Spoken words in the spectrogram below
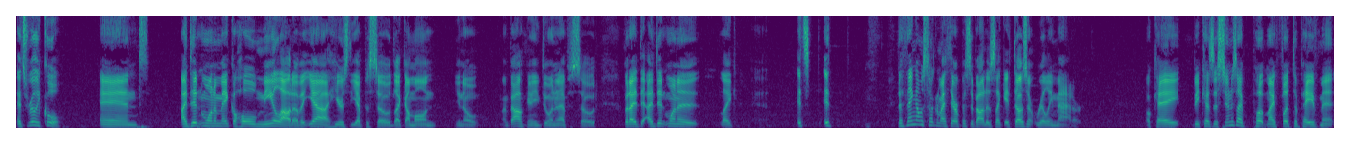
it's really cool. And i didn't want to make a whole meal out of it. Yeah here's the episode like i'm on you know my balcony doing an episode but I, I didn't want to like it's it the thing i was talking to my therapist about is like it doesn't really matter okay? Because as soon as i put my foot to pavement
